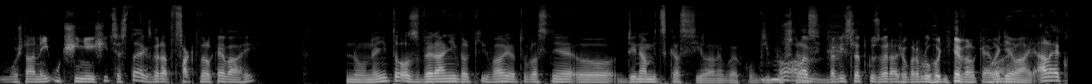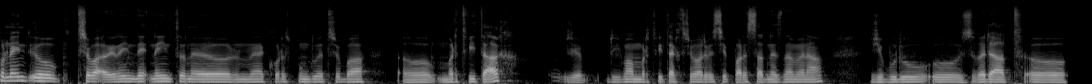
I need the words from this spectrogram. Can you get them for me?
možná nejúčinnější cesta, jak zvedat fakt velké váhy? No, není to o zvedání velkých váh, je to vlastně o dynamická síla, nebo jako výbušná No, ale síla. ve výsledku zvedáš opravdu hodně velké Hodně váhy. váhy. Ale jako není, jo, třeba není, ne, není to, ne, nekoresponduje třeba uh, mrtvý tah, že když mám mrtvý tah třeba 250 neznamená, že budu uh, zvedat uh,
